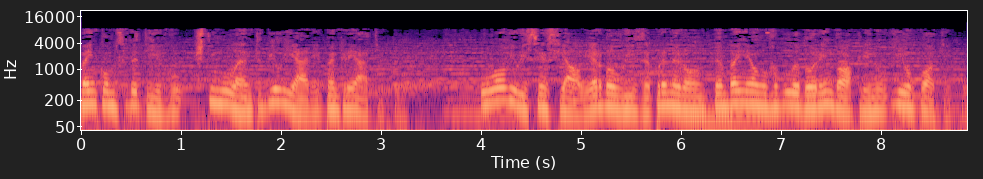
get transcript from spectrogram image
bem como sedativo, estimulante biliar e pancreático. O óleo essencial Herbaliza Pranarum também é um regulador endócrino e opótico.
